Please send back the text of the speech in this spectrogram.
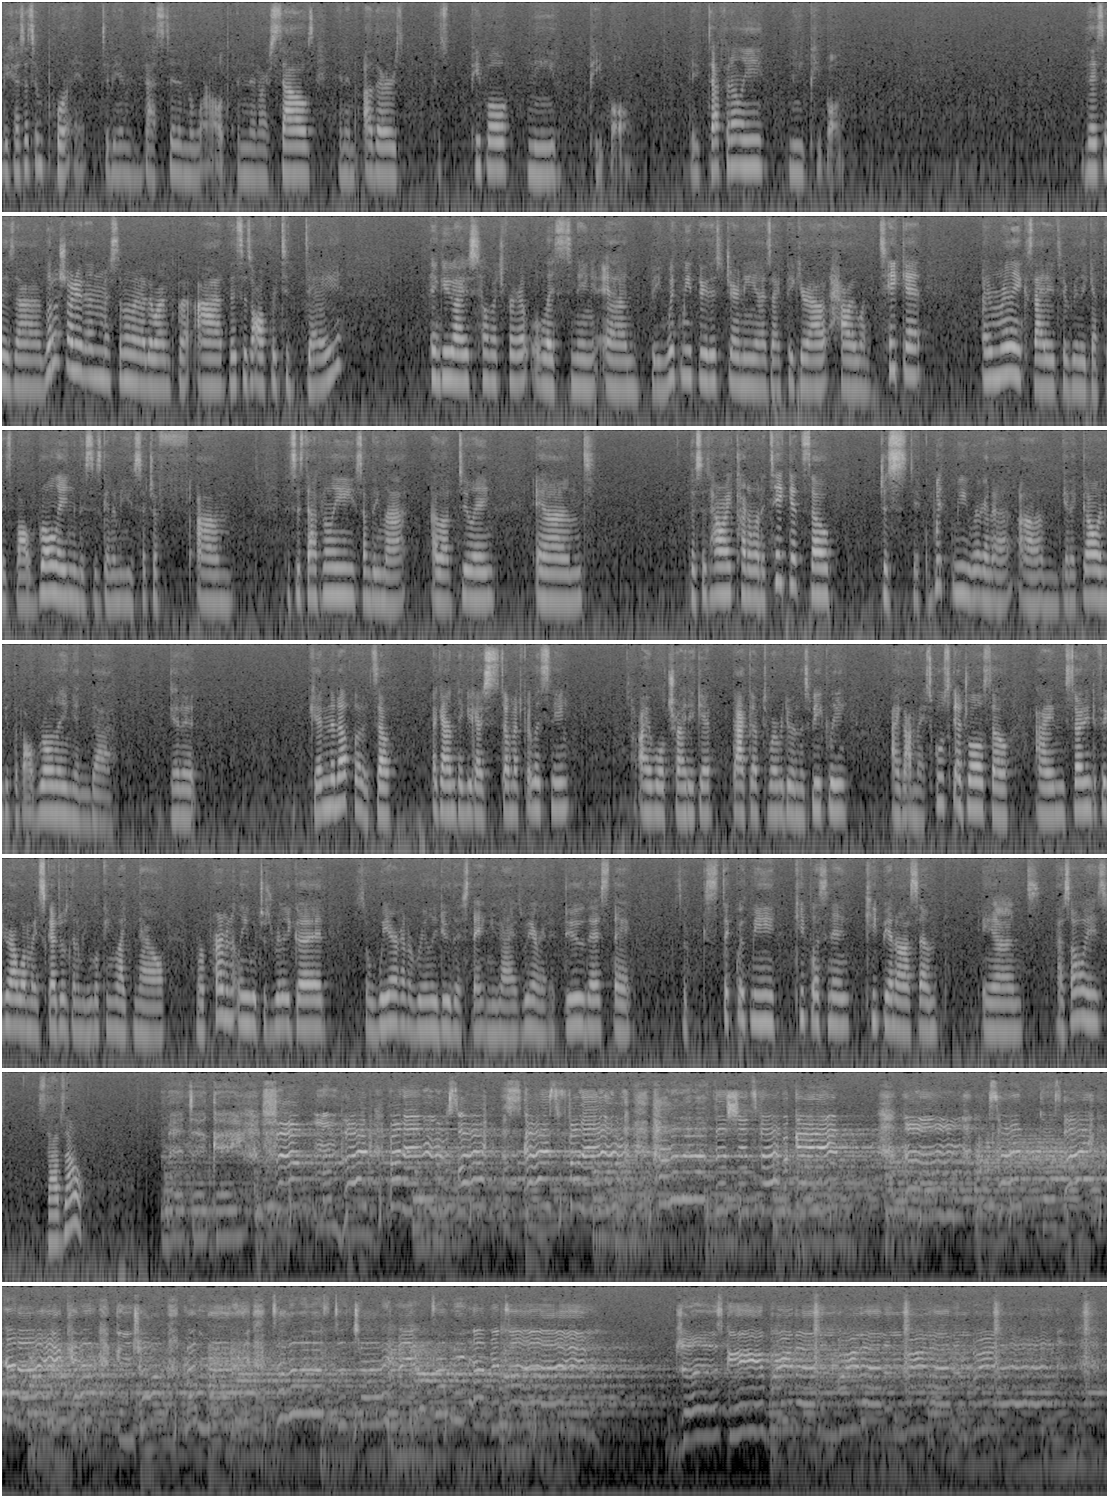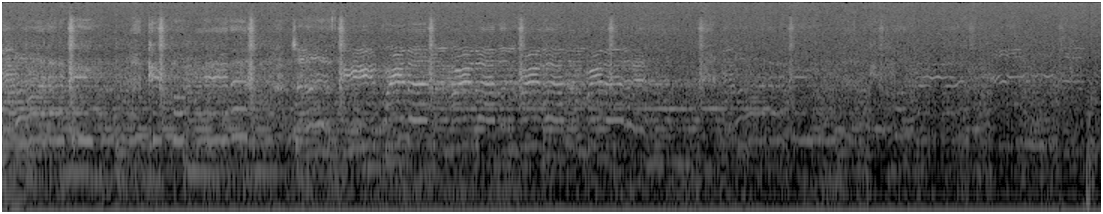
because it's important to be invested in the world and in ourselves and in others because people need people. They definitely need people. This is a little shorter than some of my other ones, but uh, this is all for today. Thank you guys so much for listening and being with me through this journey as I figure out how I want to take it. I'm really excited to really get this ball rolling. This is going to be such a, f- um, this is definitely something that I love doing, and this is how I kind of want to take it. So just stick with me. We're gonna um, get it going, get the ball rolling, and uh, get it getting it uploaded. So again, thank you guys so much for listening. I will try to get back up to where we're doing this weekly. I got my school schedule, so I'm starting to figure out what my schedule is going to be looking like now more permanently, which is really good. So we are going to really do this thing, you guys. We are going to do this thing. So stick with me, keep listening, keep being awesome, and as always, Savs out.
